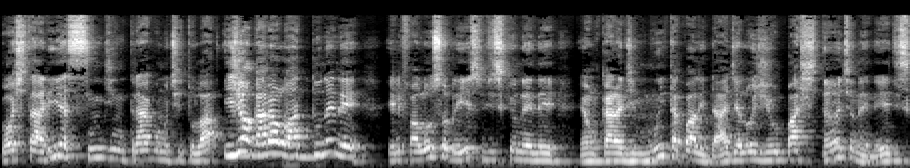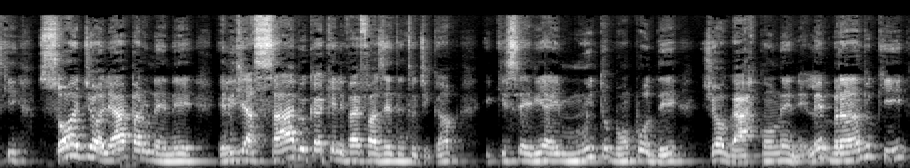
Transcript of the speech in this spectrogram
gostaria sim de entrar como titular e jogar ao lado do Nenê. Ele falou sobre isso, disse que o Nenê é um cara de muita qualidade, elogiou bastante o Nenê, disse que só de olhar para o Nenê ele já sabe o que é que ele vai fazer dentro de campo e que seria aí muito bom poder jogar com o Nenê. Lembrando que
